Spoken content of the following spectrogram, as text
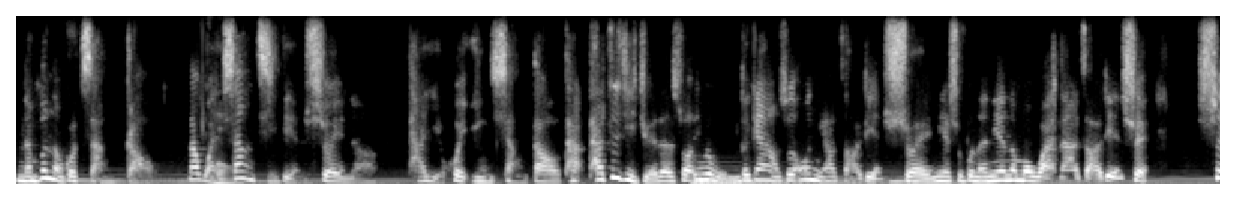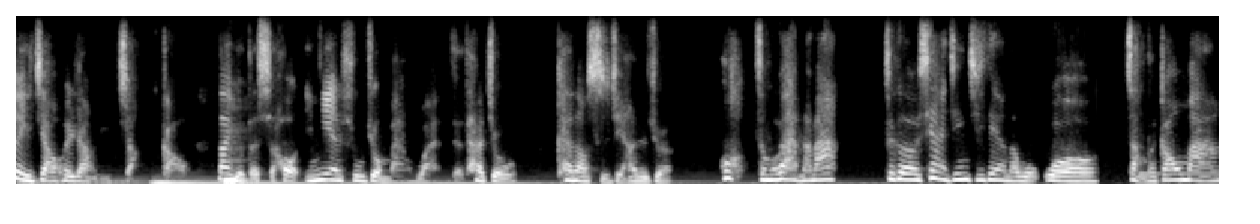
能不能够长高。那晚上几点睡呢？哦、他也会影响到他他自己觉得说，因为我们都跟他讲说，哦，你要早一点睡，念书不能念那么晚啊，早一点睡，睡觉会让你长高。那有的时候一念书就蛮晚的，他就看到时间，他就觉得哦，怎么办，妈妈？这个现在已经几点了？我我长得高吗？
